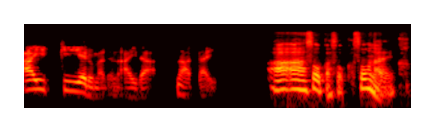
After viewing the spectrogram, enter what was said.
IPL までの間の値。ああ、そうかそうか、そうなるのか。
